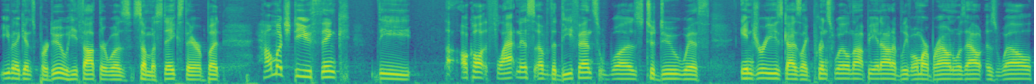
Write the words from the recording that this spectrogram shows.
even against Purdue, he thought there was some mistakes there. But how much do you think the I'll call it flatness of the defense was to do with injuries, guys like Princewill not being out. I believe Omar Brown was out as well.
